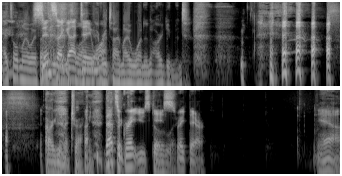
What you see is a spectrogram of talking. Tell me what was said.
I told my wife I'm Since I got day every one. Every time I won an argument. Argument tracking. That's a Perfect. great use case Totally. right there. Yeah.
